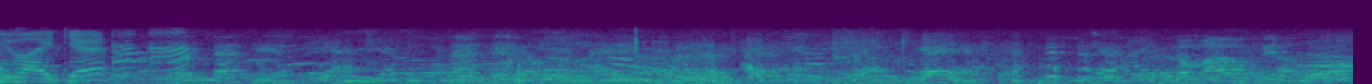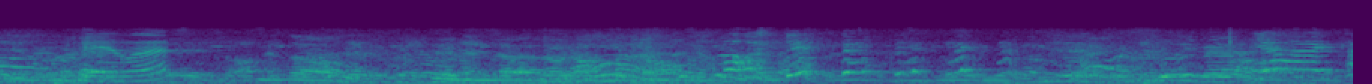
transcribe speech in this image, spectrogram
You like it? Kaylin? yeah, I.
